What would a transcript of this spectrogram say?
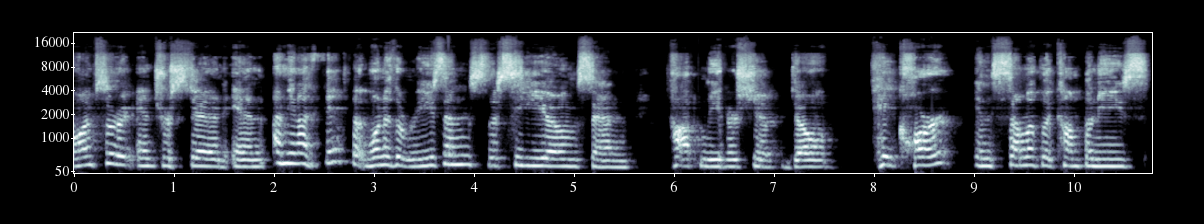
I'm sort of interested in, I mean, I think that one of the reasons the CEOs and top leadership don't take heart in some of the companies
